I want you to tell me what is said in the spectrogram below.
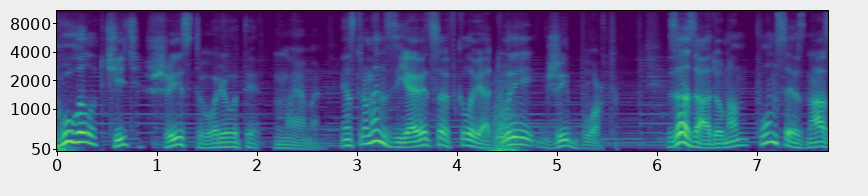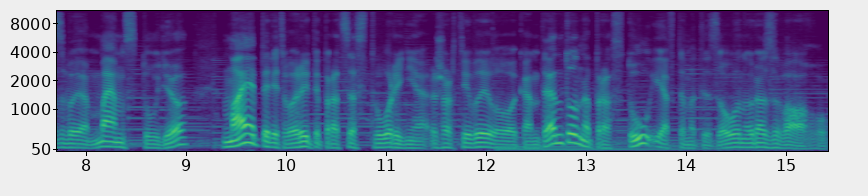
Google вчить ши створювати меми. Інструмент з'явиться в клавіатурі Gboard. За задумом, функція з назвою Mem Studio має перетворити процес створення жартівливого контенту на просту і автоматизовану розвагу.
